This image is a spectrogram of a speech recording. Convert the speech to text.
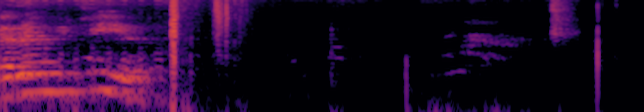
era e dia.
